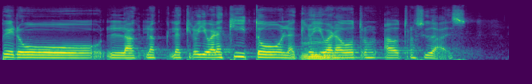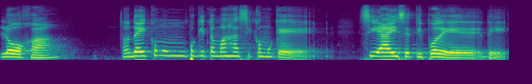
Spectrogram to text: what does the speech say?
pero la, la- la quiero llevar a Quito, la Mm. quiero llevar a otros a otras ciudades. Loja, donde hay como un poquito más así como que sí hay ese tipo de, de-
